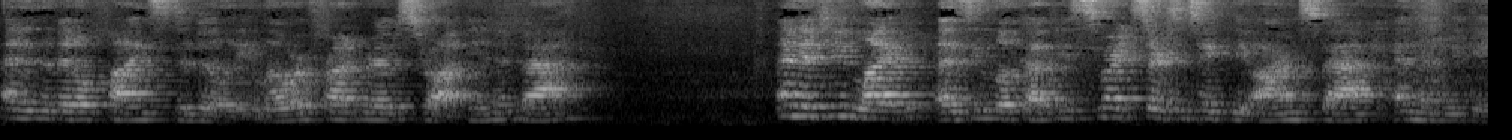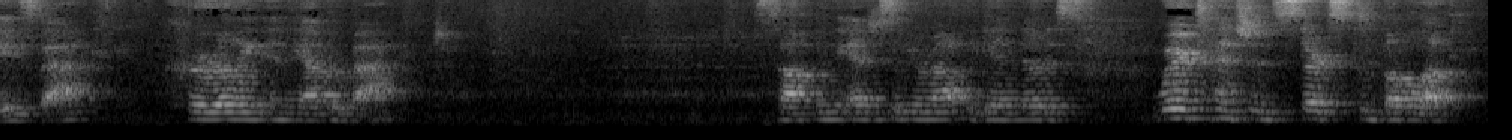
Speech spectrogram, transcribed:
and in the middle find stability. Lower front ribs draw in and back. And if you'd like, as you look up, you might start to take the arms back and then the gaze back, curling in the upper back. Soften the edges of your mouth. Again, notice where tension starts to bubble up.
